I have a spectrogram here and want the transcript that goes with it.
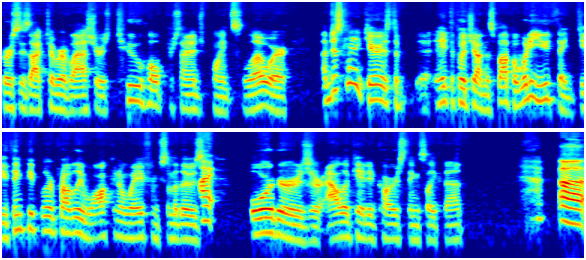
versus October of last year is two whole percentage points lower. I'm just kind of curious to I hate to put you on the spot, but what do you think? Do you think people are probably walking away from some of those I- orders or allocated cars, things like that? Uh,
